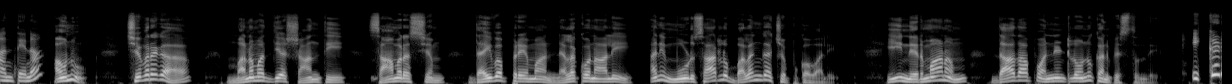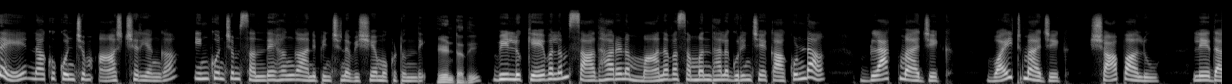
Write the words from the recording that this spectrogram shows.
అంతేనా? అవును చివరగా మన మధ్య శాంతి సామరస్యం దైవప్రేమ నెలకొనాలి అని మూడుసార్లు బలంగా చెప్పుకోవాలి. ఈ నిర్మాణం దాదాపు అన్నింట్లోనూ కనిపిస్తుంది. ఇక్కడే నాకు కొంచెం ఆశ్చర్యంగా ఇంకొంచెం సందేహంగా అనిపించిన విషయం ఒకటుంది. ఏంటది? వీళ్ళు కేవలం సాధారణ మానవ సంబంధాల గురించే కాకుండా బ్లాక్ మ్యాజిక్ వైట్ మ్యాజిక్ శాపాలు లేదా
